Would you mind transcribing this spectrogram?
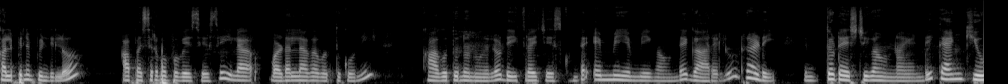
కలిపిన పిండిలో ఆ పెసరపప్పు వేసేసి ఇలా వడల్లాగా ఒత్తుకొని కాగుతున్న నూనెలో డీప్ ఫ్రై చేసుకుంటే ఎమ్మి ఎమ్మిగా ఉండే గారెలు రెడీ. ఎంతో టేస్టీగా ఉన్నాయండి. థ్యాంక్ యూ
